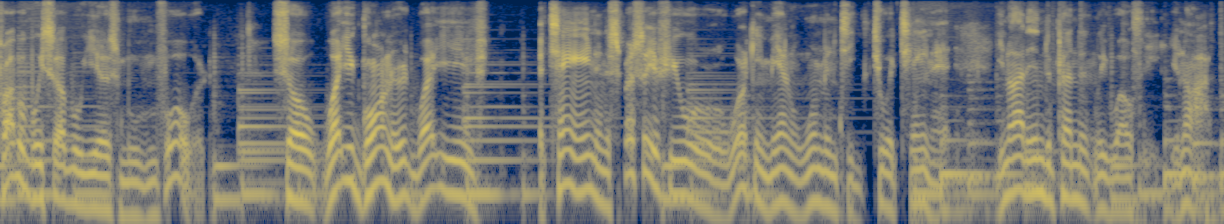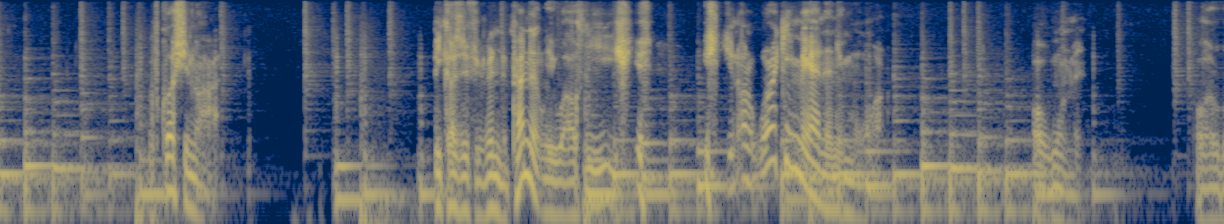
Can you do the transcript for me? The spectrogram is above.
probably several years moving forward. So, what you garnered, what you've attained, and especially if you were a working man or woman to, to attain it, you're not independently wealthy. You're not. Of course, you're not. Because if you're independently wealthy, you're not a working man anymore, or woman, or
